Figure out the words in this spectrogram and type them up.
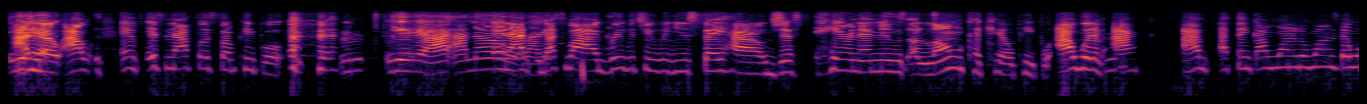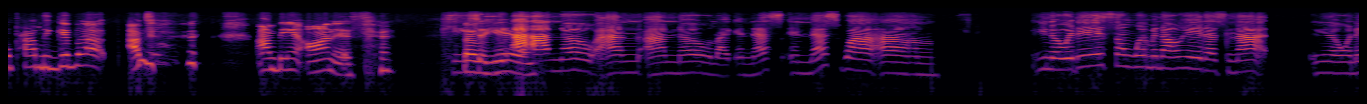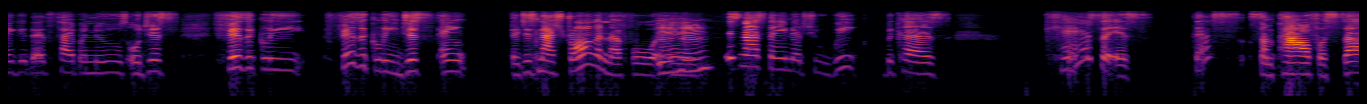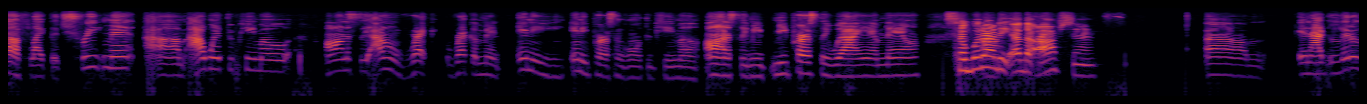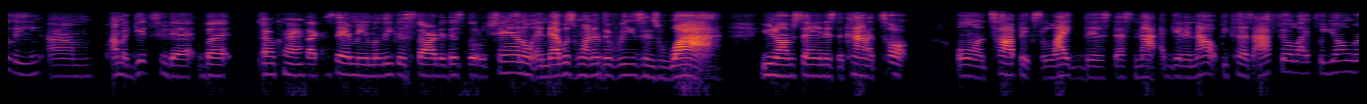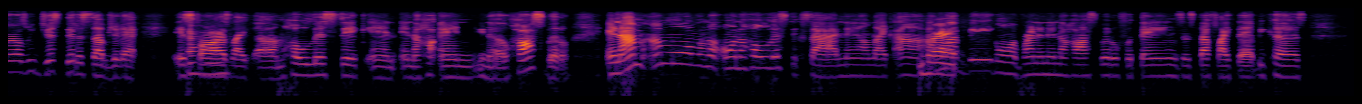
Yeah. I know. I and it's not for some people. Mm, yeah, I, I, know. And I like, that's why I agree with you when you say how just hearing that news alone could kill people. I would have. Mm-hmm. I, I I think I'm one of the ones that will probably give up. I'm I'm being honest. Keisha, so, yeah, I, I know, I I know, like, and that's and that's why um, you know, it is some women out here that's not you know, when they get that type of news or just physically, physically just ain't they're just not strong enough for it. Mm-hmm. And it's not saying that you weak because cancer is that's some powerful stuff. Like the treatment. Um, I went through chemo. Honestly, I don't rec- recommend any any person going through chemo. Honestly, me me personally, where I am now. So, what are um, the other I, options? Um, and I literally, um, I'm gonna get to that, but Okay. Like I said, me and Malika started this little channel, and that was one of the reasons why. You know what I'm saying? Is to kind of talk on topics like this that's not getting out because I feel like for young girls, we just did a subject as uh-huh. far as like um, holistic and and and you know hospital, and I'm I'm more on a, on a holistic side now. Like uh, right. I'm not big on running in the hospital for things and stuff like that because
